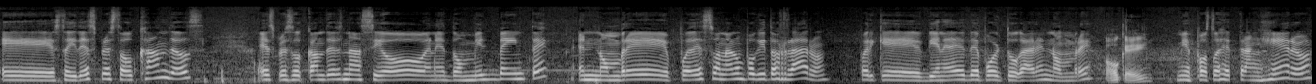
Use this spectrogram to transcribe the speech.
Eh, soy de Espresso Candles. Espresso Candles nació en el 2020. El nombre puede sonar un poquito raro porque viene desde Portugal el nombre. Ok. Mi esposo es extranjero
